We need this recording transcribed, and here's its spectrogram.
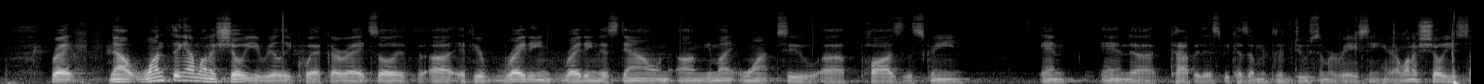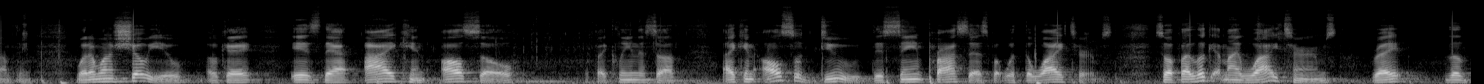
right? Now, one thing I want to show you really quick, all right? So if, uh, if you're writing, writing this down, um, you might want to uh, pause the screen and, and uh, copy this because I'm going to do some erasing here. I want to show you something. What I want to show you, okay, is that I can also, if I clean this up, I can also do this same process but with the y terms. So if I look at my y terms, right, the,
